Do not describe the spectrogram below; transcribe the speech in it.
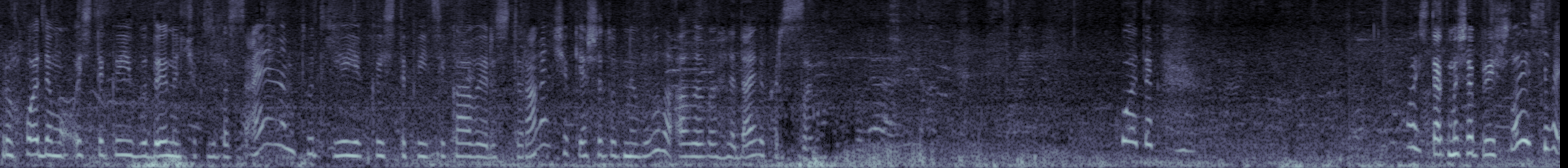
Проходимо ось такий будиночок з басейном. Тут є якийсь такий цікавий ресторанчик. Я ще тут не була, але виглядає красиво. Котик. Ось так ми ще прийшлися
